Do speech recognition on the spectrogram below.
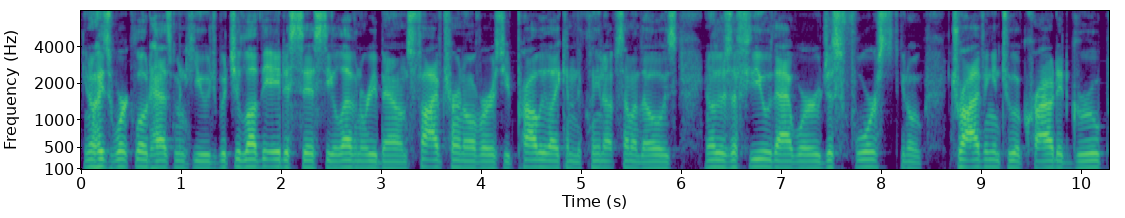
you know, his workload has been huge. But you love the eight assists, the 11 rebounds, five turnovers. You'd probably like him to clean up some of those. You know, there's a few that were just forced, you know, driving into a crowded group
